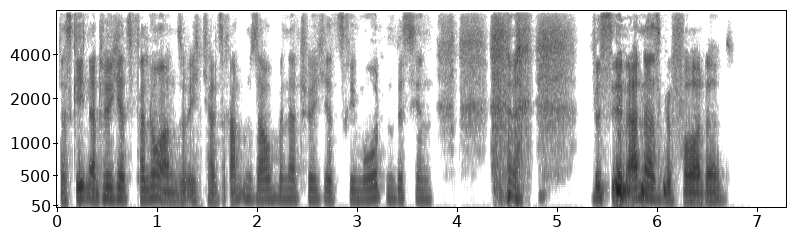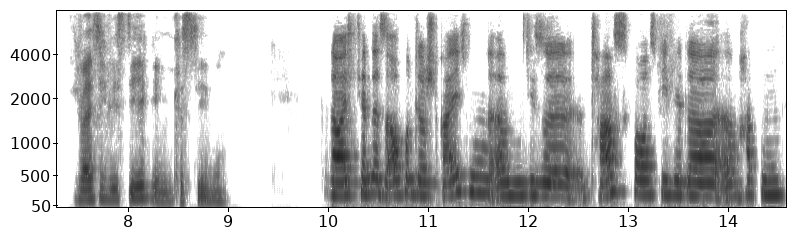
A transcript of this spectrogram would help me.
Das geht natürlich jetzt verloren. So ich als Rampensau bin natürlich jetzt remote ein bisschen, bisschen anders gefordert. Ich weiß nicht, wie es dir ging, Christine. Genau, ich kann das auch unterstreichen. Ähm, diese Taskforce, die wir da äh, hatten,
